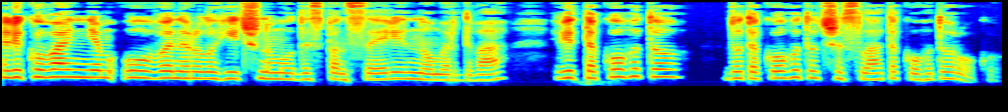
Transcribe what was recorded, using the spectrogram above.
лікуванням у венерологічному диспансері номер 2 від такого-то до такого-то числа такого-то року.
